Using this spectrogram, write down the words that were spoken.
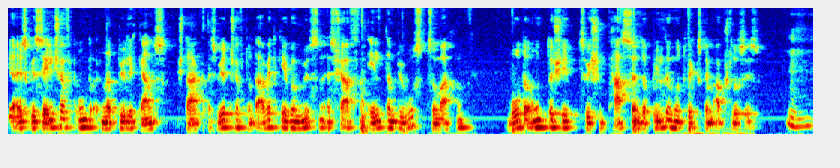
Wir als Gesellschaft und natürlich ganz stark als Wirtschaft und Arbeitgeber müssen es schaffen, Eltern bewusst zu machen, wo der Unterschied zwischen passender Bildung und höchstem Abschluss ist. Mhm.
